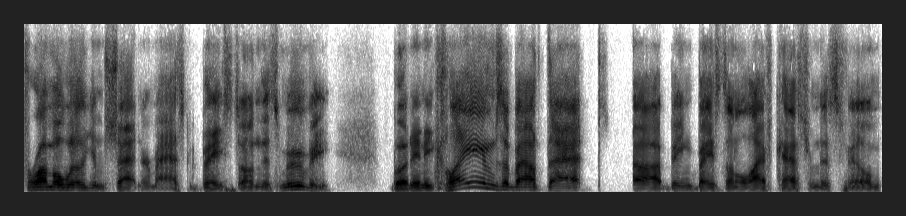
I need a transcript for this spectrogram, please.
from a William Shatner mask based on this movie. But any claims about that uh, being based on a life cast from this film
